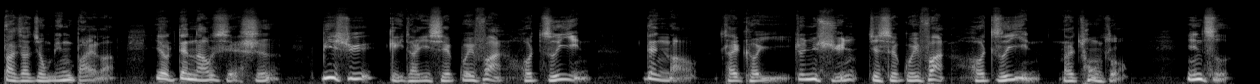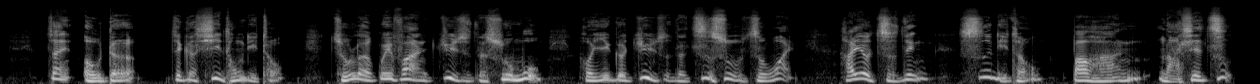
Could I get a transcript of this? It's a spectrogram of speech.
大家就明白了。要电脑写诗，必须给他一些规范和指引，电脑才可以遵循这些规范和指引来创作。因此，在偶德这个系统里头，除了规范句子的数目和一个句子的字数之外，还要指定诗里头。包含哪些字？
